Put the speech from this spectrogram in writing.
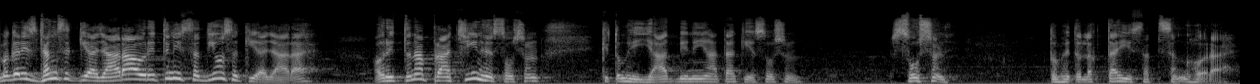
मगर इस ढंग से किया जा रहा है और इतनी सदियों से किया जा रहा है। और इतना प्राचीन है शोषण कि तुम्हें याद भी नहीं आता कि यह शोषण शोषण है। तुम्हें तो लगता ही सत्संग हो रहा है।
